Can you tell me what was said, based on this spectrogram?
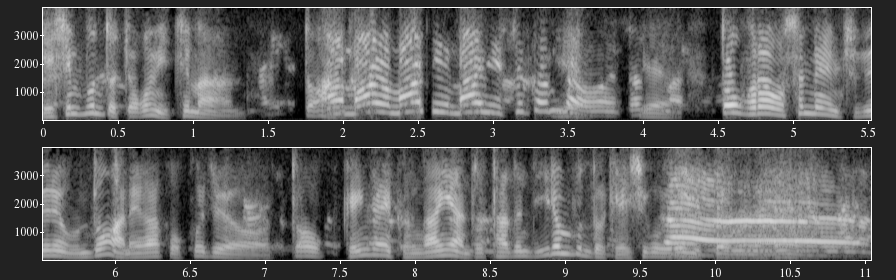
계신 분도 조금 있지만 또 아, 많이, 많이, 많이 있을 겁니다. 어, 예. 또 그러고 선배님 주변에 운동 안 해갖고 그죠? 또 굉장히 건강이 안 좋다든지 이런 분도 계시고 이러기 때문에 아,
